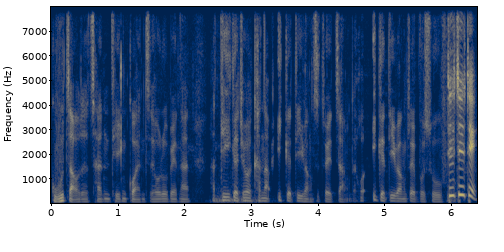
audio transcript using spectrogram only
古早的餐厅、馆子或路边摊。他第一个就会看到一个地方是最脏的，或一个地方最不舒服。对对对，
